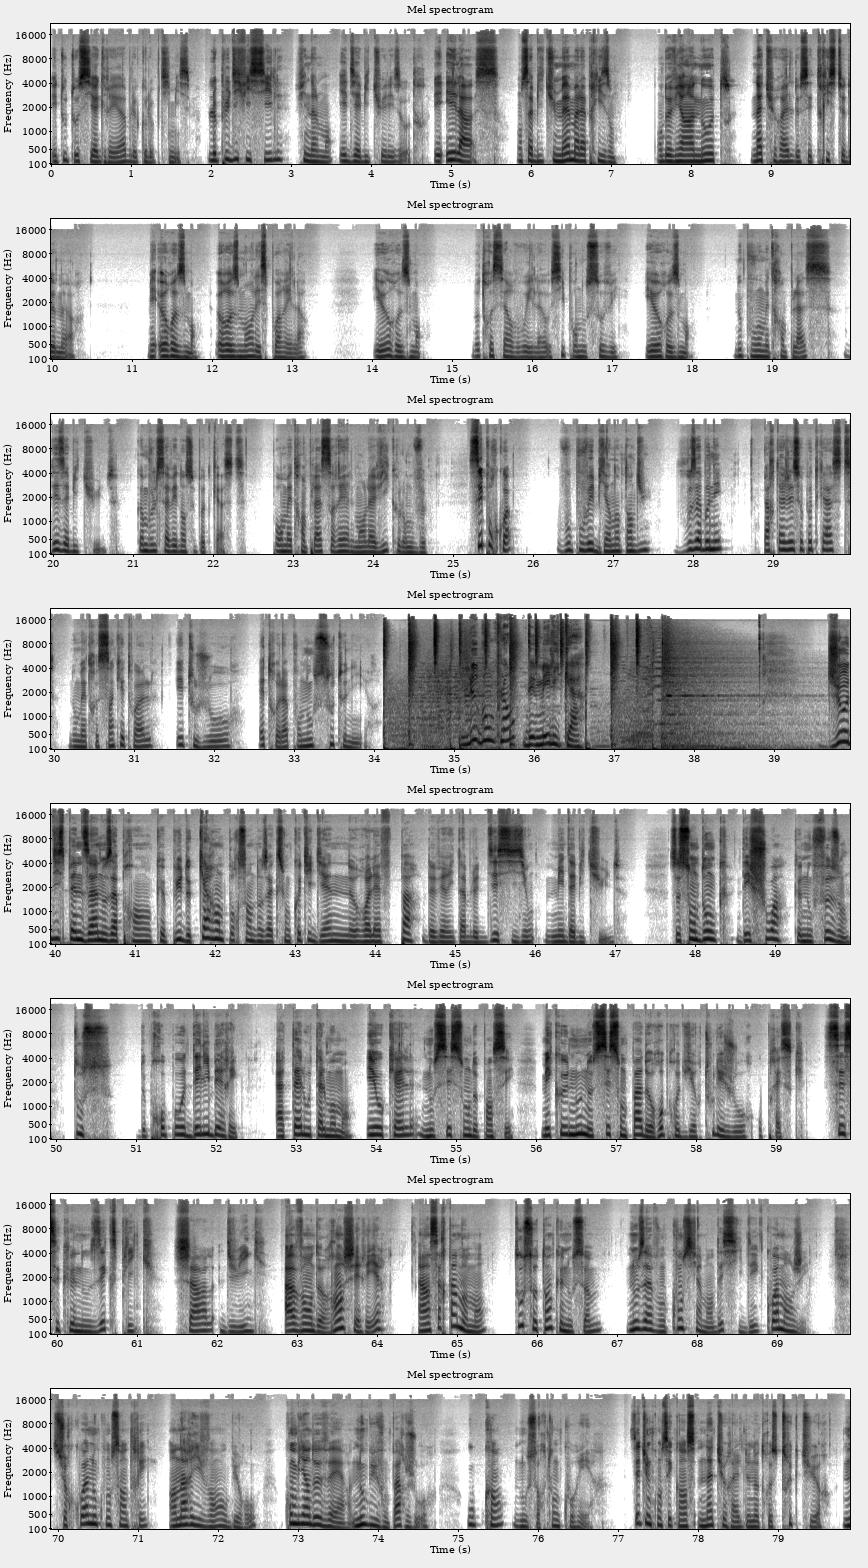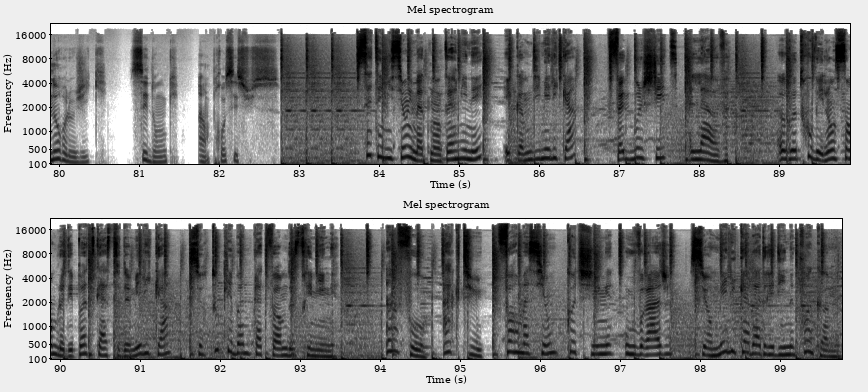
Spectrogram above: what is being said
est tout aussi agréable que l'optimisme. Le plus difficile, finalement, est d'y habituer les autres. Et hélas, on s'habitue même à la prison. On devient un hôte naturel de ces tristes demeures. Mais heureusement, heureusement, l'espoir est là. Et heureusement, notre cerveau est là aussi pour nous sauver. Et heureusement, nous pouvons mettre en place des habitudes, comme vous le savez dans ce podcast, pour mettre en place réellement la vie que l'on veut. C'est pourquoi vous pouvez bien entendu vous abonner, partager ce podcast, nous mettre 5 étoiles et toujours être là pour nous soutenir. Le bon plan de Melika. Joe Dispenza nous apprend que plus de 40% de nos actions quotidiennes ne relèvent pas de véritables décisions, mais d'habitudes. Ce sont donc des choix que nous faisons tous, de propos délibérés, à tel ou tel moment, et auxquels nous cessons de penser, mais que nous ne cessons pas de reproduire tous les jours ou presque. C'est ce que nous explique Charles Duhigg, avant de renchérir, à un certain moment, tous autant que nous sommes, nous avons consciemment décidé quoi manger, sur quoi nous concentrer en arrivant au bureau, combien de verres nous buvons par jour ou quand nous sortons courir. C'est une conséquence naturelle de notre structure neurologique, c'est donc un processus. Cette émission est maintenant terminée et comme dit Melika, fuck bullshit, love. Retrouvez l'ensemble des podcasts de Melika sur toutes les bonnes plateformes de streaming. Info, actu, formation, coaching, ouvrages sur melikabadredine.com.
